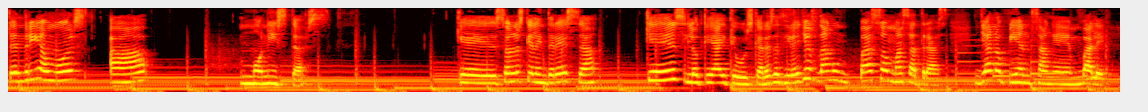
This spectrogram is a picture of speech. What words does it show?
tendríamos a monistas, que son los que le interesa qué es lo que hay que buscar. Es decir, ellos dan un paso más atrás. Ya no piensan en, vale,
